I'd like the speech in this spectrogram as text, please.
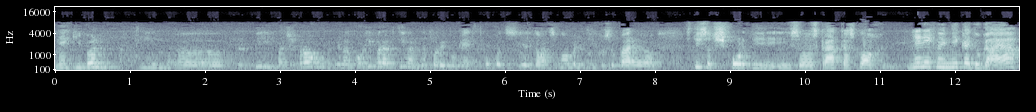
negiben in uh, pa čeprav je lahko hiperaktiven na prvi pogled, tako kot je danes mnogo ljudi, ko se ukvarjajo s tisoč športi in so skratka sploh nenehno jim nekaj dogaja,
